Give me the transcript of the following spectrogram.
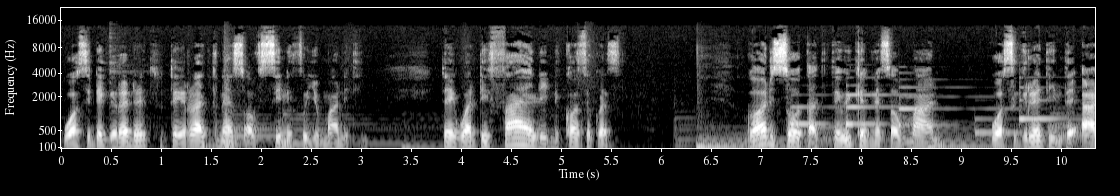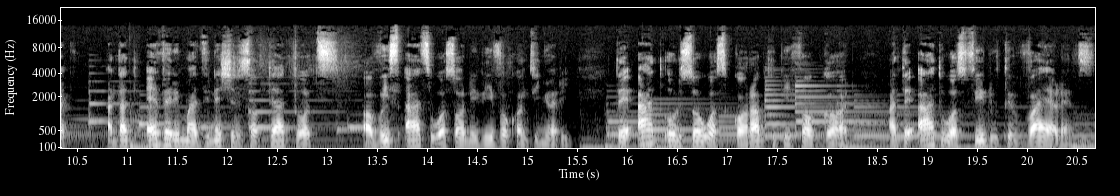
was degraded to the likeness of sinful humanity. They were defiled in consequence. God saw that the wickedness of man was great in the earth, and that every imagination of their thoughts of his acts was only evil continually. The earth also was corrupt before God, and the earth was filled with violence.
